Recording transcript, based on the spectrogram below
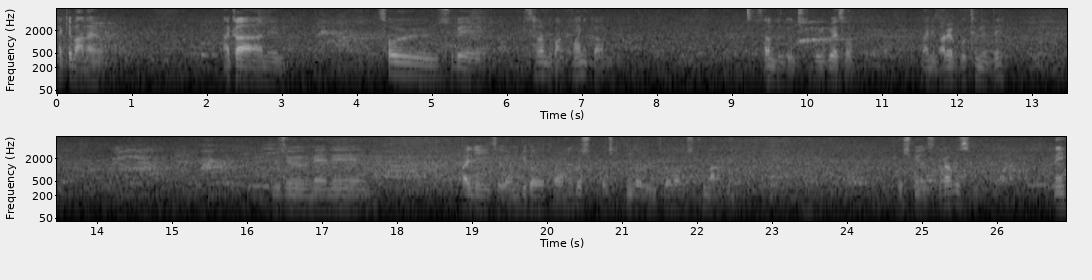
할 게 많아요. 아까는 서울 숲에 사람도 많고 하니까 사람들 눈치도 보이고 해서 많이 말을 못했는데 요즘에는 빨리 이제 연기도 더 하고 싶고 작품도 얼른 들어가고 싶은 마음에 열심히 연습을 하고 있습니다. 네.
